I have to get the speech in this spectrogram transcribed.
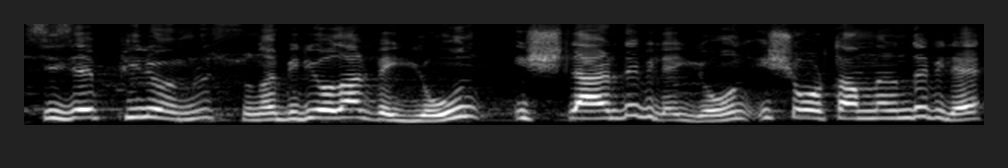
size pil ömrü sunabiliyorlar ve yoğun işlerde bile, yoğun iş ortamlarında bile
